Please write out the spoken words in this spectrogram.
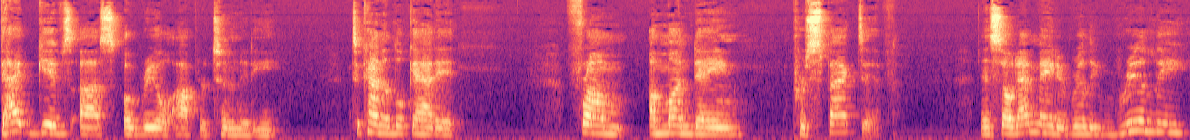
that gives us a real opportunity to kind of look at it from a mundane perspective. And so that made it really, really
